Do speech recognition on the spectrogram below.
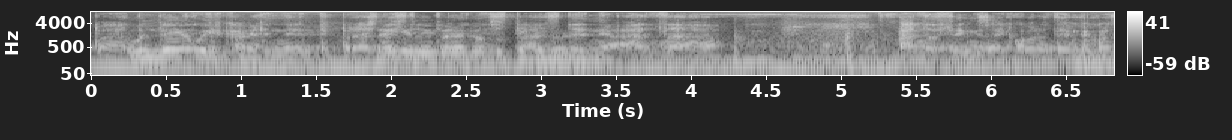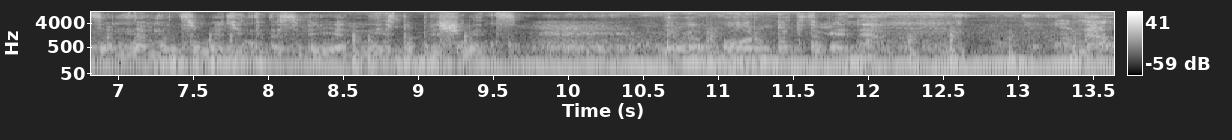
per the cabinet, president, ministers, then other other things I call them because I'm, I'm not so much into the civilian establishments. They were all put together. Now,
